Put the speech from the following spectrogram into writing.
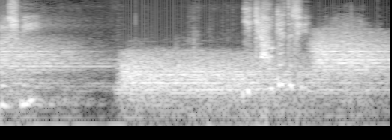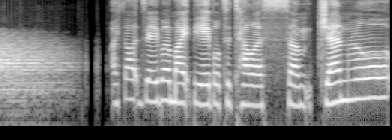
रश्मि ये क्या हो गया तुझे I thought Zeba might be able to tell us some general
